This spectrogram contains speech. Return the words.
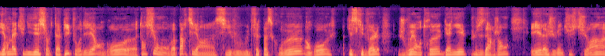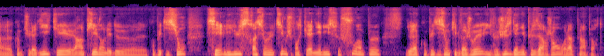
ils remettent une idée sur le tapis pour dire, en gros, euh, attention, on va partir. Hein. Si vous ne faites pas ce qu'on veut, en gros, qu'est-ce qu'ils veulent? Jouer entre eux, gagner plus d'argent. Et la Juventus Turin, euh, comme tu l'as dit, qui est un pied dans les deux euh, compétitions, c'est l'illustration ultime. Je pense que Agnelli se fout un peu de la compétition qu'il va jouer. Il veut juste gagner plus d'argent. Voilà, peu importe.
